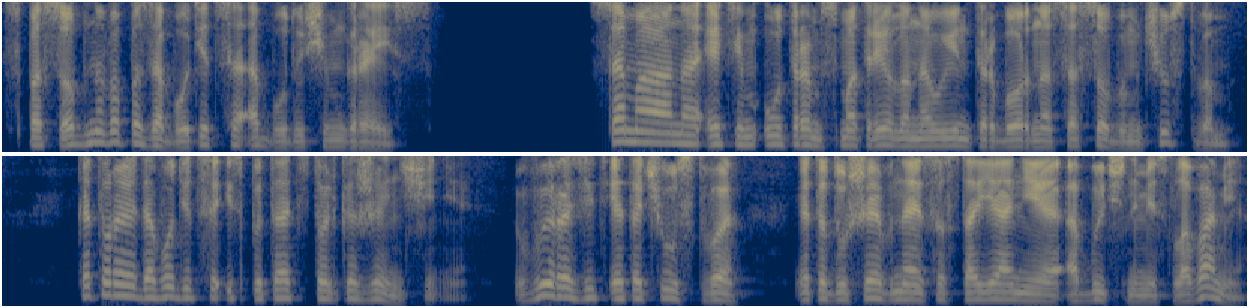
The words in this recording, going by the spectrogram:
способного позаботиться о будущем Грейс. Сама она этим утром смотрела на Уинтерборна с особым чувством, которое доводится испытать только женщине. Выразить это чувство, это душевное состояние обычными словами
